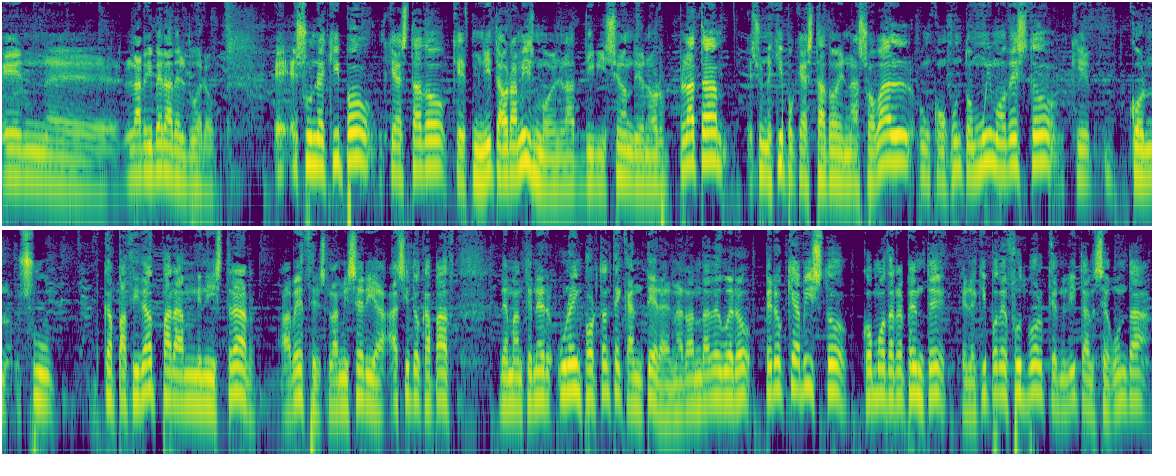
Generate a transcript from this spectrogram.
en eh, la ribera del Duero. Eh, es un equipo que ha estado, que milita ahora mismo en la División de Honor Plata, es un equipo que ha estado en Asobal, un conjunto muy modesto que con su capacidad para administrar a veces la miseria, ha sido capaz de mantener una importante cantera en Aranda de Duero, pero que ha visto cómo de repente el equipo de fútbol que milita en Segunda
